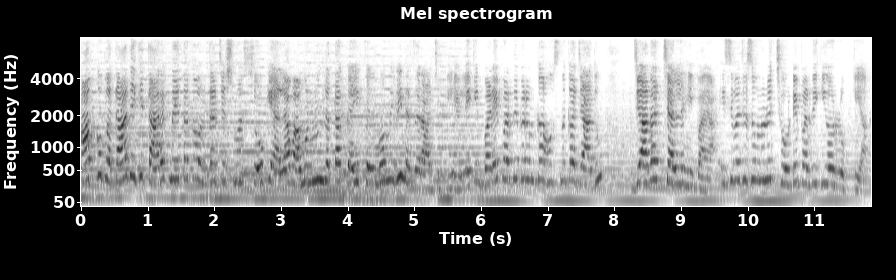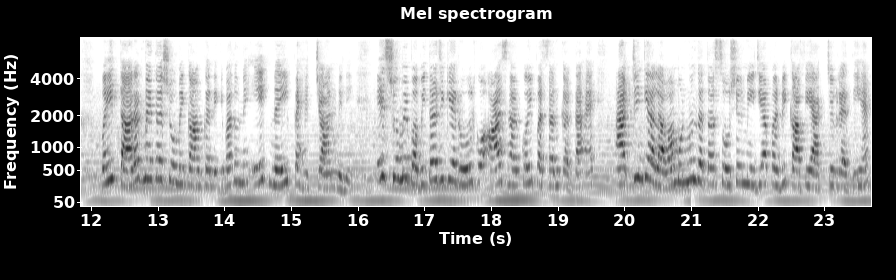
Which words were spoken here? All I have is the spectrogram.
आपको बता दें कि तारक मेहता का उल्टा चश्मा शो के अलावा मुनमुन दत्ता कई फ़िल्मों में भी नज़र आ चुकी हैं, लेकिन बड़े पर्दे पर उनका हुस्न का जादू ज़्यादा चल नहीं पाया। इसी वजह से उन्होंने छोटे पर्दे की ओर रुक किया। वहीं तारक मेहता शो में काम करने के बाद उन्हें एक नई पहचान मिली। इस शो में बबीता जी के रोल को आज हर कोई पसंद करता है। एक्टिंग के अलावा मुनमुन दत्ता सोशल मीडिया पर भी काफ़ी एक्टिव रहती है।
